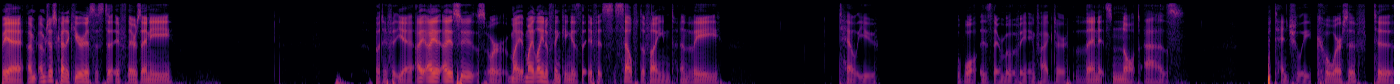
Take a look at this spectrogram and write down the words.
But yeah, I'm I'm just kind of curious as to if there's any but if it, yeah, I, I, I assume, or my, my line of thinking is that if it's self-defined and they tell you what is their motivating factor, then it's not as potentially coercive to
